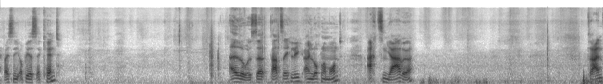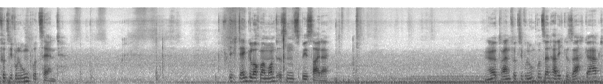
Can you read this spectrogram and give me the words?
Ich weiß nicht, ob ihr es erkennt. Also ist er tatsächlich ein Loch Lamont, 18 Jahre, 43 Volumenprozent. Ich denke, Loch Lamont ist ein Space Cider. Ne, 43 Volumenprozent hatte ich gesagt gehabt.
